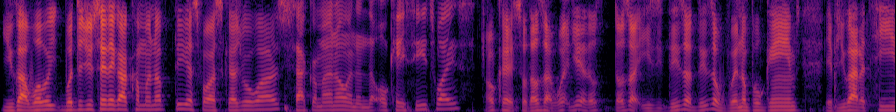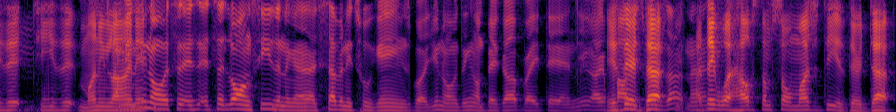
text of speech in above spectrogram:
You got what? were- What did you say they got coming up? D as far as schedule wise? Sacramento and then the OKC twice. Okay, so those are yeah, those those are easy. These are these are winnable games. If you got to tease it, tease it, money line I mean, it. you know, it's a, it's, it's a long season again, it's 72 games, but you know they're gonna big up right there. And you know, is their depth? Up, man. I think what helps them so much, D, is their depth,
